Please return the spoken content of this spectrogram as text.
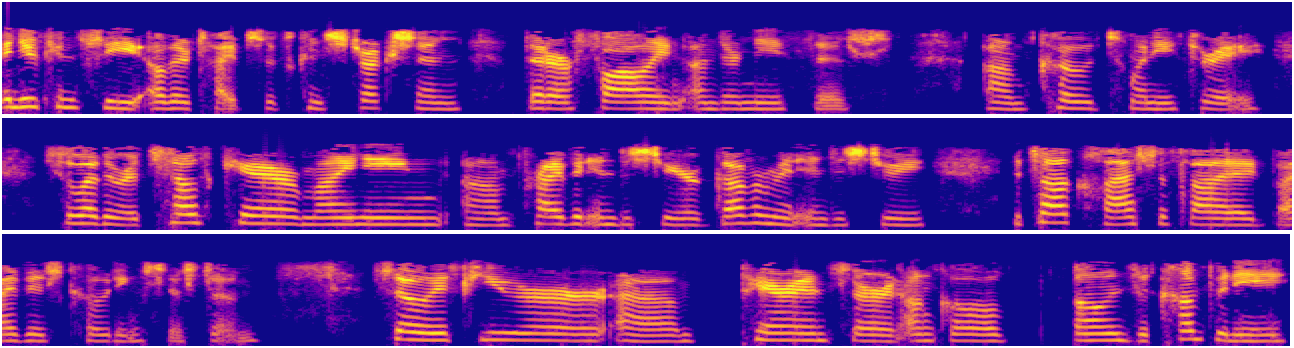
And you can see other types of construction that are falling underneath this um, Code 23. So whether it's healthcare, mining, um, private industry, or government industry, it's all classified by this coding system. So if your um, parents or an uncle owns a company,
